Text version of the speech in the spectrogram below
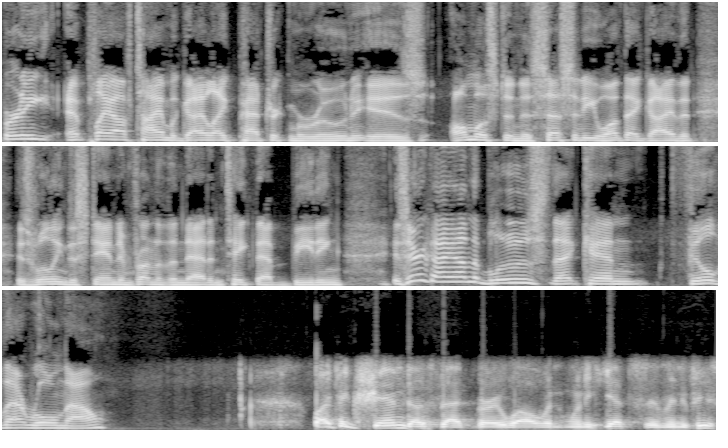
Bernie, at playoff time, a guy like Patrick Maroon is almost a necessity. You want that guy that is willing to stand in front of the net and take that beating. Is there a guy on the Blues that can fill that role now? Well, I think Schenn does that very well when when he gets. I mean, if he's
